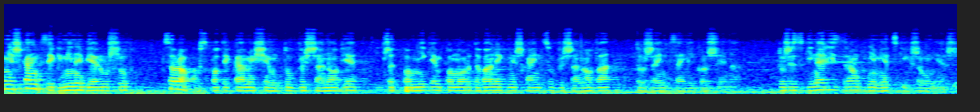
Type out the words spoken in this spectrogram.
mieszkańcy gminy Wieruszów co roku spotykamy się tu w Wyszanowie przed pomnikiem pomordowanych mieszkańców Wyszanowa, Torzeńca i Mikoszyna, którzy zginęli z rąk niemieckich żołnierzy.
